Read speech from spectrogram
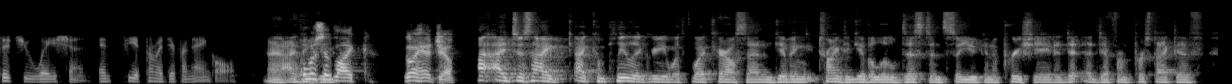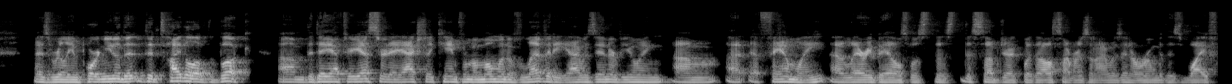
situation and see it from a different angle. what was it like? Go ahead, Joe. I, I, just I I completely agree with what Carol said and giving trying to give a little distance so you can appreciate a, di- a different perspective is really important. You know the the title of the book um, the day after yesterday actually came from a moment of levity. I was interviewing um, a, a, family. Uh, Larry Bales was the, the subject with Alzheimer's, and I was in a room with his wife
